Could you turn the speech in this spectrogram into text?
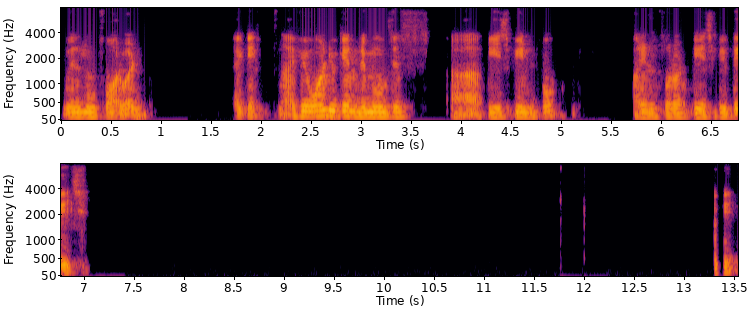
we'll move forward. Okay, now if you want, you can remove this uh, PHP info or info.php page. Okay,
